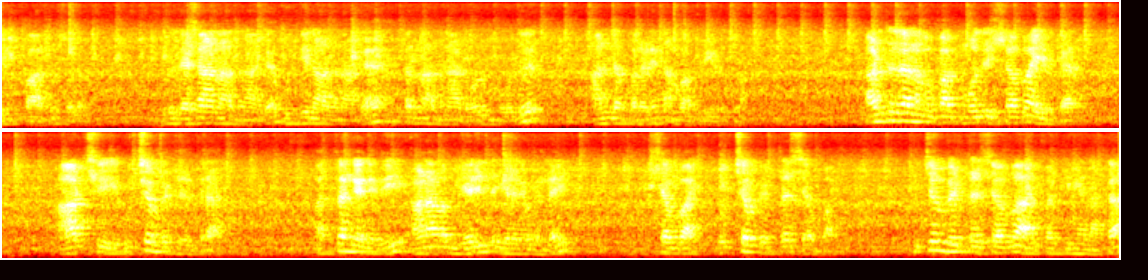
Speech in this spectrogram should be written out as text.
இருப்பார்னு சொல்லலாம். இது தசாநாதனாக புத்திநாதனாக அந்தர்நாதனாக வரும்போது அந்த பலனை நம்ம அப்படி எடுக்கலாம். அடுத்ததாக நம்ம பார்க்கும்போது செவ்வாய் இருக்கார். ஆட்சி உச்சம் பெற்றிருக்கிறார். அஸ்தங்கநிதி ஆனாலும் எரிந்த கிரகமில்லை செவ்வாய் உச்சம் பெற்ற செவ்வாய். உச்சம் பெற்ற செவ்வாய் பார்த்தீங்கன்னாக்கா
